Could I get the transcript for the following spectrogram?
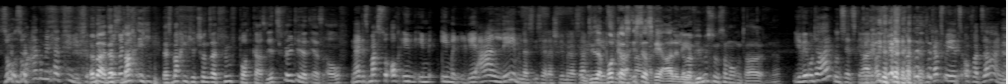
So, so argumentativ. Hör mal, das so mache ich, das mach ich jetzt schon seit fünf Podcasts. Jetzt fällt dir das erst auf. Nein, das machst du auch im, im, im realen Leben. Das ist ja das Schlimme. Das Und dieser Podcast ist das reale Aber Leben. wir müssen uns nochmal unterhalten. Ne? Ja, wir unterhalten uns jetzt gerade. Was du? Du kannst mir jetzt auch was sagen.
